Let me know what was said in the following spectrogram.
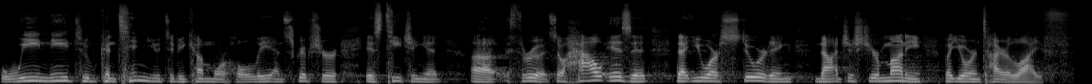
we need to continue to become more holy, and Scripture is teaching it uh, through it. So, how is it that you are stewarding not just your money, but your entire life?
